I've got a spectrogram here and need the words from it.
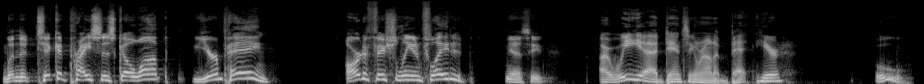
When the ticket prices go up, you're paying. Artificially inflated. Yes, he. Are we uh, dancing around a bet here? Ooh.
